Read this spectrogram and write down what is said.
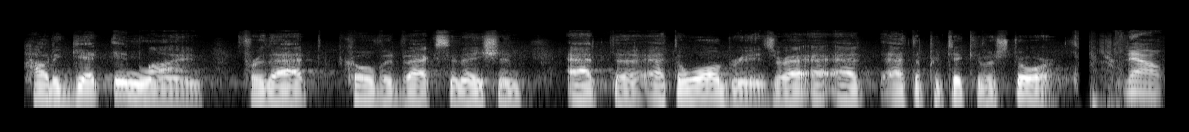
how to get in line for that COVID vaccination at the at the Walgreens or at at, at the particular store. Now,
